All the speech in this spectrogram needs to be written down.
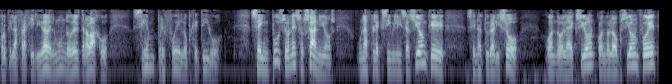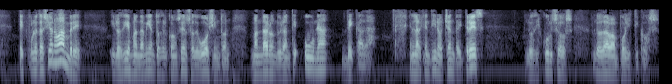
porque la fragilidad del mundo del trabajo siempre fue el objetivo. Se impuso en esos años una flexibilización que se naturalizó cuando la, acción, cuando la opción fue explotación o hambre, y los diez mandamientos del consenso de Washington mandaron durante una década. En la Argentina 83 los discursos lo daban políticos.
